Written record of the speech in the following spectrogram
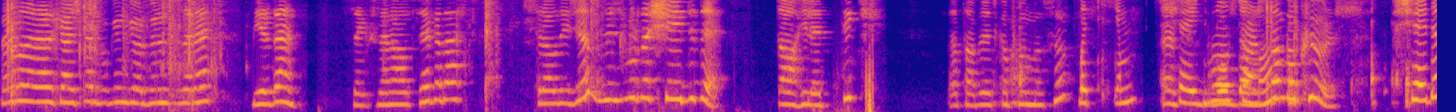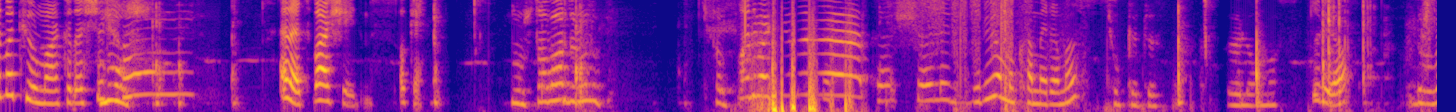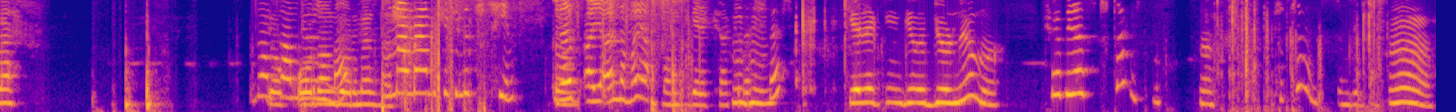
Merhabalar arkadaşlar. Bugün gördüğünüz üzere birden 86'ya kadar sıralayacağız. Biz burada şeydi de dahil ettik. Ya tablet kapanmasın. Bakayım. Evet, Şeydi Brawl burada mı? Stars'tan bakıyoruz. Şeyde bakıyorum arkadaşlar. Şu an... Evet var şeydimiz. Okey. Musta vardır oğlum. Tamam. Hadi başlayalım. Şöyle duruyor mu kameramız? Çok kötü. Öyle olmaz. Duruyor. Dur ver. Buradan Yok tam oradan görünmez. görmezler. Hemen ben bu şekilde tutayım. Tamam. Biraz ayarlama yapmamız gerekiyor hı. arkadaşlar. Gerek gö- görünüyor mu? Şöyle biraz tutar mısın? Nasıl? Tutar mısın buradan? Hı.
